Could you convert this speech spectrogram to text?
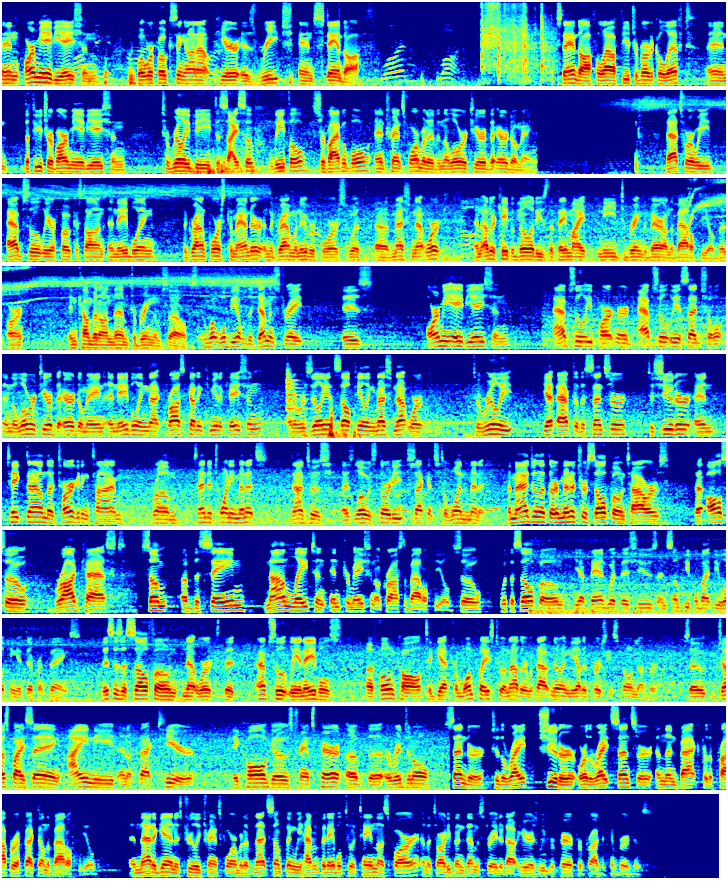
In Army aviation, what we're focusing on out here is reach and standoff. One, launch. Standoff allow future vertical lift and the future of Army aviation to really be decisive, lethal, survivable, and transformative in the lower tier of the air domain. That's where we absolutely are focused on enabling the ground force commander and the ground maneuver force with a mesh network and other capabilities that they might need to bring to bear on the battlefield that aren't incumbent on them to bring themselves. And what we'll be able to demonstrate is Army aviation absolutely partnered, absolutely essential in the lower tier of the air domain, enabling that cross-cutting communication and a resilient self-healing mesh network to really get after the sensor to shooter and take down the targeting time from 10 to 20 minutes down to as, as low as 30 seconds to one minute. Imagine that there are miniature cell phone towers that also broadcast some of the same non-latent information across the battlefield. So with a cell phone, you have bandwidth issues and some people might be looking at different things. This is a cell phone network that absolutely enables a phone call to get from one place to another without knowing the other person's phone number. So just by saying, I need an effect here, a call goes transparent of the original sender to the right shooter or the right sensor and then back for the proper effect on the battlefield. And that again is truly transformative. And that's something we haven't been able to attain thus far, and it's already been demonstrated out here as we prepare for Project Convergence.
